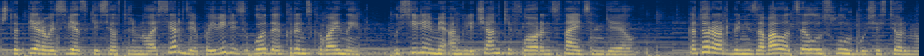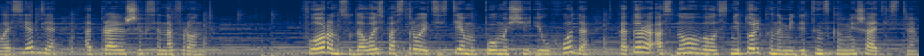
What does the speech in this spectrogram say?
что первые светские сестры милосердия появились в годы Крымской войны усилиями англичанки Флоренс Найтингейл, которая организовала целую службу сестер милосердия, отправившихся на фронт. Флоренс удалось построить систему помощи и ухода, которая основывалась не только на медицинском вмешательстве.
